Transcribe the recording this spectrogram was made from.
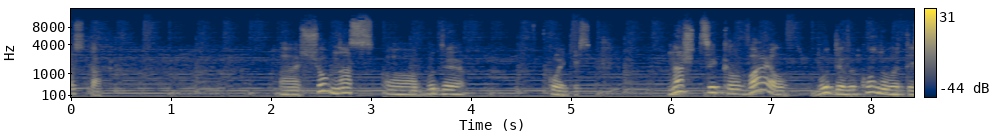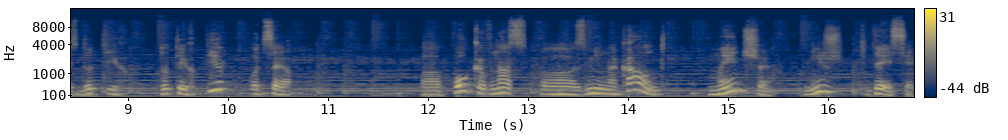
Ось так. Що в нас буде коїтись? Наш цикл while буде виконуватись до тих, до тих пір, оце, поки в нас змінна count менше, ніж 10.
